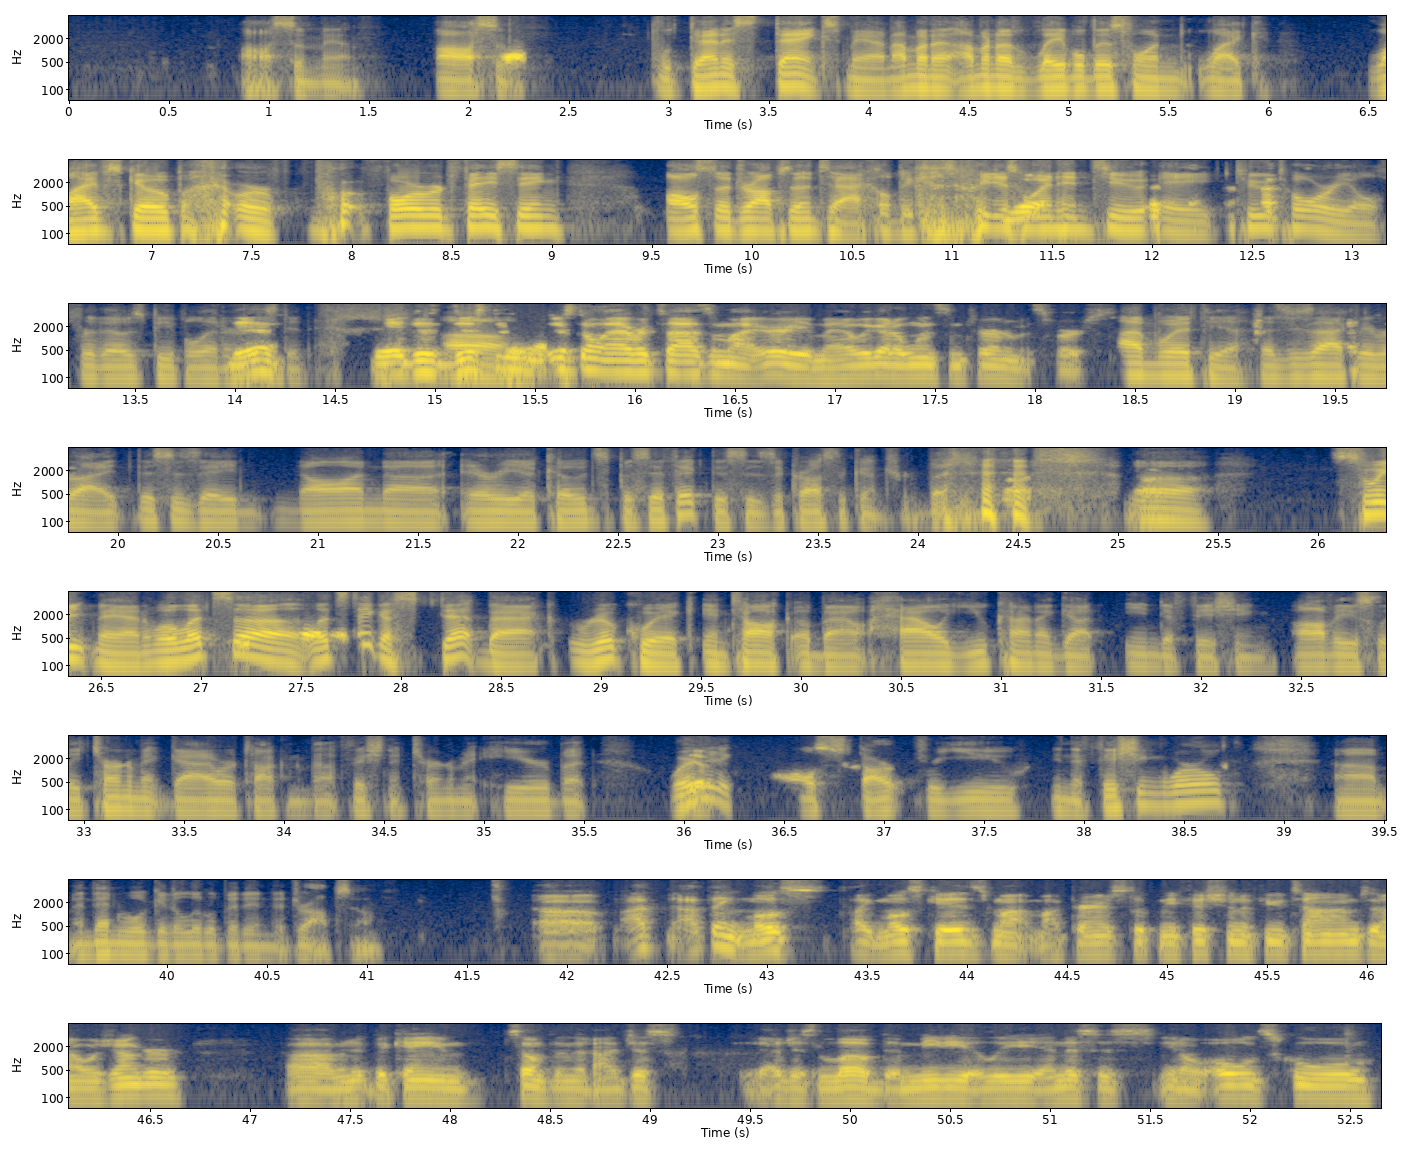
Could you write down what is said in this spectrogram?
Awesome, man. Awesome. Well, Dennis, thanks, man. I'm gonna I'm gonna label this one like live scope or forward facing. Also drop zone tackle because we just yeah. went into a tutorial for those people interested. Yeah, yeah just just, um, don't, just don't advertise in my area, man. We got to win some tournaments first. I'm with you. That's exactly right. This is a non uh, area code specific. This is across the country, but. Right. Right. Uh, Sweet man. Well, let's uh let's take a step back real quick and talk about how you kind of got into fishing. Obviously, tournament guy. We're talking about fishing a tournament here, but where yep. did it all start for you in the fishing world? Um, and then we'll get a little bit into drop zone. uh, I, I think most like most kids, my, my parents took me fishing a few times when I was younger, um, and it became something that I just I just loved immediately. And this is you know old school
